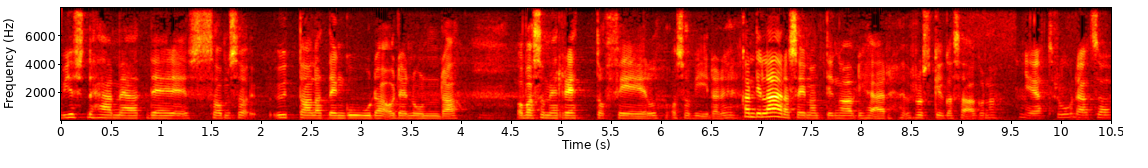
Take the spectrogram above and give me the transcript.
just det här med att det är som så uttalat den goda och den onda och vad som är rätt och fel och så vidare. Kan de lära sig någonting av de här ruskiga sagorna? Ja, Jag tror det. Alltså,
